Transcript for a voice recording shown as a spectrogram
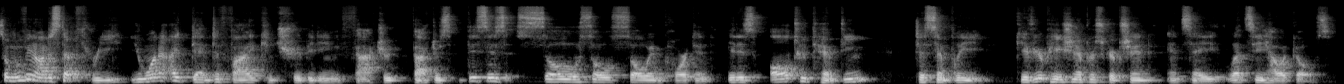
So moving on to step three, you want to identify contributing factor, factors. This is so, so, so important. It is all too tempting to simply give your patient a prescription and say, let's see how it goes.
